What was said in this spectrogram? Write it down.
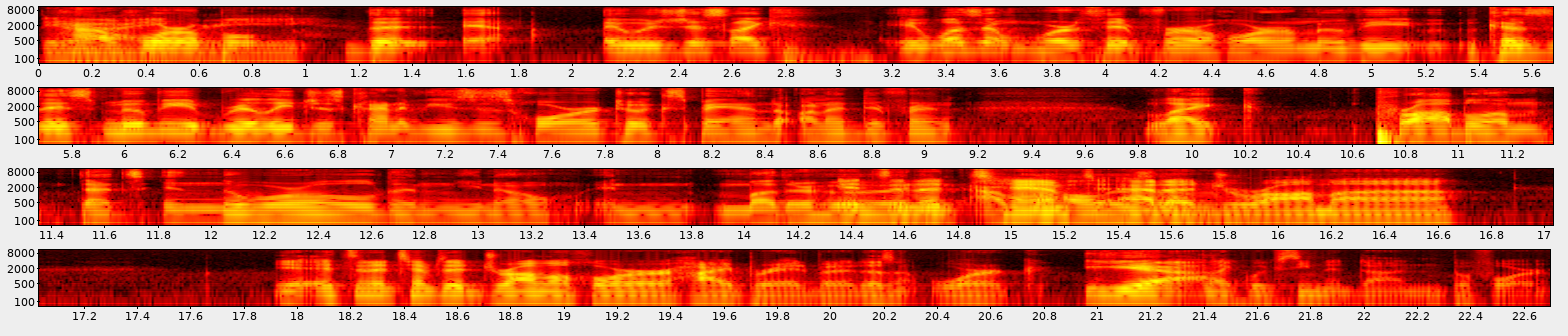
Yeah, how horrible the. It was just like it wasn't worth it for a horror movie because this movie really just kind of uses horror to expand on a different like problem that's in the world and you know in motherhood. It's an attempt at a drama. Yeah, it's an attempt at drama horror hybrid, but it doesn't work Yeah. like we've seen it done before.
